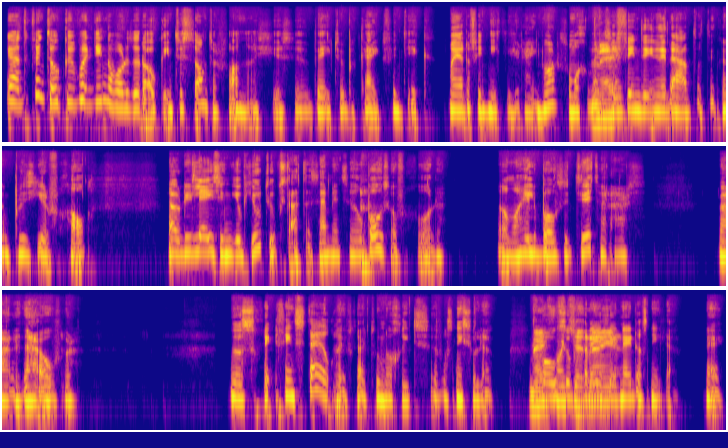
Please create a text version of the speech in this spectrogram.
ja, ik vind ook, dingen worden er ook interessanter van als je ze beter bekijkt, vind ik. Maar ja, dat vindt niet iedereen hoor. Sommige mensen vinden inderdaad dat ik een plezier vergal. Nou, die lezing die op YouTube staat, daar zijn mensen heel boos over geworden. Allemaal hele boze twitteraars waren daarover. Dat was ge- geen stijl, heeft daar toen nog iets. Dat was niet zo leuk. Nee, boos op je- gereageerd. nee, Nee, dat is niet leuk. Nee.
